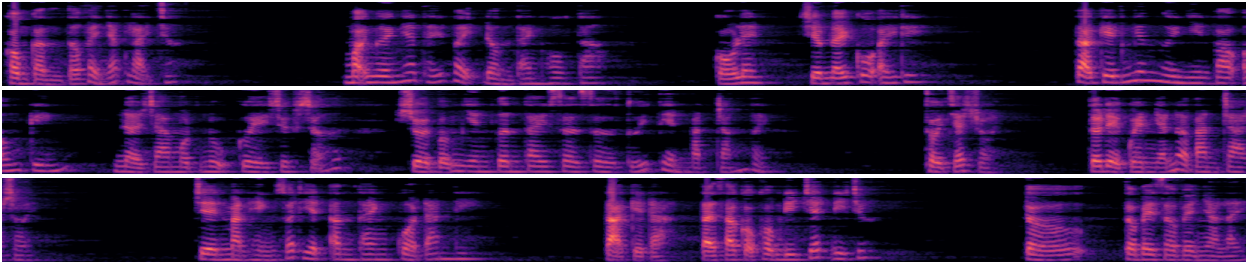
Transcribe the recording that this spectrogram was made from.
không cần tớ phải nhắc lại chứ. Mọi người nghe thấy vậy đồng thanh hô tao. Cố lên, chiếm lấy cô ấy đi. Tạ Kiệt nghiêng người nhìn vào ống kính, nở ra một nụ cười rực rỡ, rồi bỗng nhiên vươn tay sờ sờ túi tiền mặt trắng vậy. Thôi chết rồi, tôi để quên nhấn ở bàn trà rồi. Trên màn hình xuất hiện âm thanh của Danny. Tạ Kiệt à, tại sao cậu không đi chết đi chứ? Tớ, tớ bây giờ về nhà lấy,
